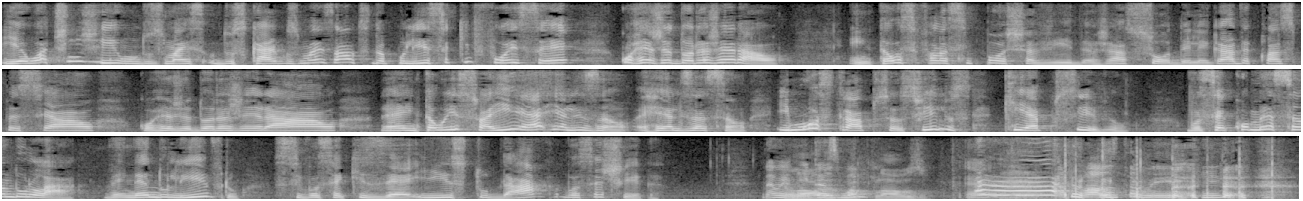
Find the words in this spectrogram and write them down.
E eu atingi um dos, mais, dos cargos mais altos da polícia, que foi ser corregedora geral. Então você fala assim, poxa vida, já sou delegada classe especial, corregedora geral, né? Então isso aí é realização, é realização. E mostrar para os seus filhos que é possível. Você começando lá, vendendo livro, se você quiser ir estudar, você chega. Não, e muitas um mulheres. aplauso. Aplausos também aqui.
